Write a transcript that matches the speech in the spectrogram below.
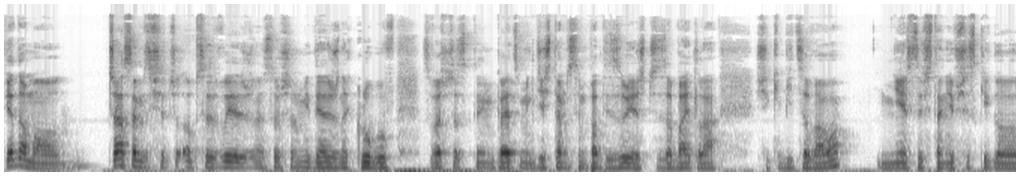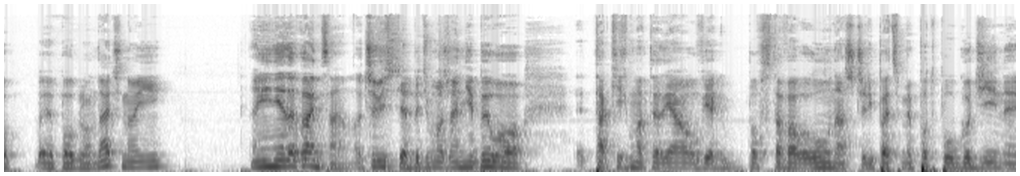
wiadomo, czasem się obserwuje różne social media różnych klubów, zwłaszcza z którymi powiedzmy gdzieś tam sympatyzujesz, czy za Bajtla się kibicowało. Nie jesteś w stanie wszystkiego e, pooglądać, no i no i nie do końca. Oczywiście, być może nie było takich materiałów, jak powstawały u nas, czyli powiedzmy pod pół godziny,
